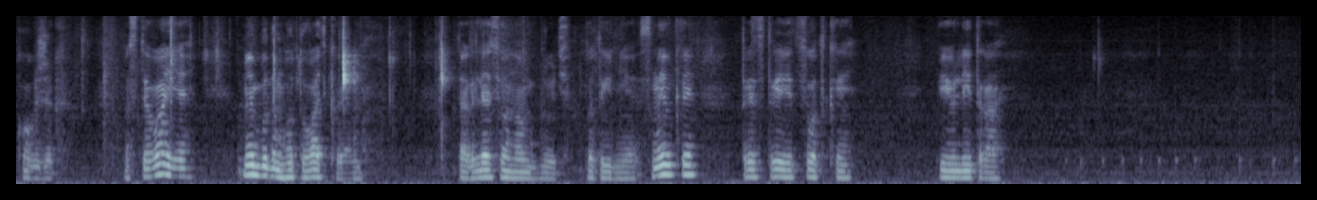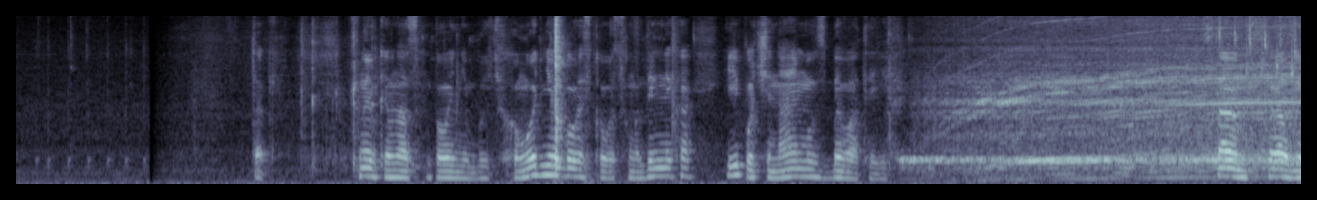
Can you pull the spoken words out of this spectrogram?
коржик остиває, ми будемо готувати крем. Так, для цього нам будуть потрібні сливки 33%, пів літра. Так, сливки в нас повинні бути холодні обов'язково з холодильника і починаємо взбивати їх. Ставимо одразу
